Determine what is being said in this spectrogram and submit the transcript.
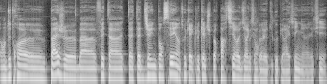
en deux, trois, euh, pages. euh, bah, en fait, tu as, déjà une pensée, un truc avec lequel tu peux repartir euh, C'est directement. pas du copywriting, Alexis.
